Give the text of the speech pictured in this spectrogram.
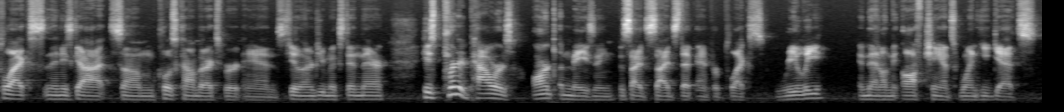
plex, and then he's got some close combat expert and steel energy mixed in there. His printed powers aren't amazing besides sidestep and perplex, really. And then on the off chance when he gets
